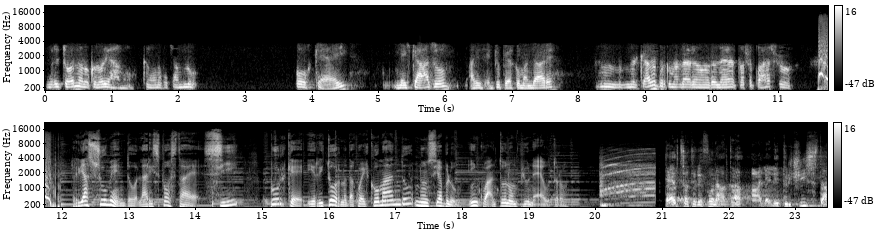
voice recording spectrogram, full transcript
il ritorno, lo coloriamo, che non lo facciamo blu. Ok, nel caso, ad esempio per comandare? Mm, Nel caso per comandare un relè passo passo, Riassumendo, la risposta è sì, purché il ritorno da quel comando non sia blu, in quanto non più neutro. Terza telefonata all'elettricista.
